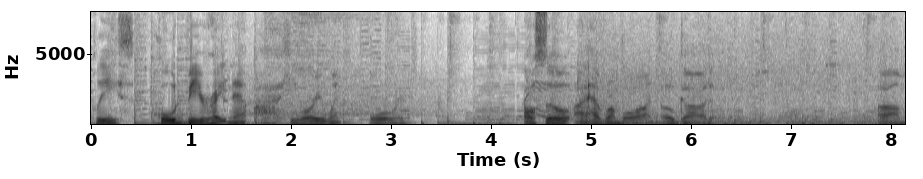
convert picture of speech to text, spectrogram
Please, hold B right now. Ah, he already went forward. Also, I have Rumble on, oh god. Um...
